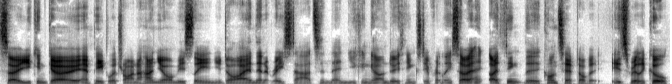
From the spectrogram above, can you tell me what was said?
So you can go and people are trying to hunt you, obviously, and you die, and then it restarts, and then you can go and do things differently. So I, I think the concept of it is really cool.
